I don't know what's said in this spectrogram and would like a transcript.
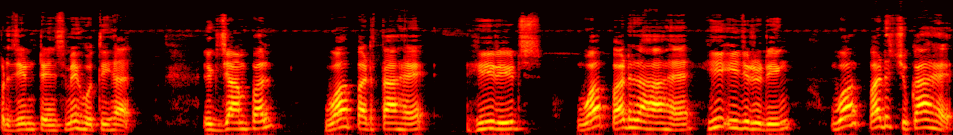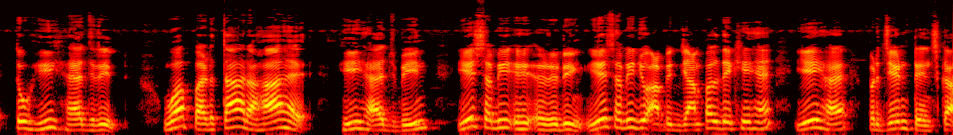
प्रेजेंट टेंस में होती है। एग्ज़ाम्पल वह पढ़ता है ही रीड्स वह पढ़ रहा है ही इज़ रीडिंग वह पढ़ चुका है तो ही हैज़ रीड वह पढ़ता रहा है ही हैज़ बीन ये सभी रीडिंग ये सभी जो आप एग्ज़ाम्पल देखे हैं, ये है प्रेजेंट टेंस का।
